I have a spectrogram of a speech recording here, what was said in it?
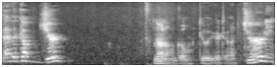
Stanley Cup jerk. No, no, go do what you're doing. journey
